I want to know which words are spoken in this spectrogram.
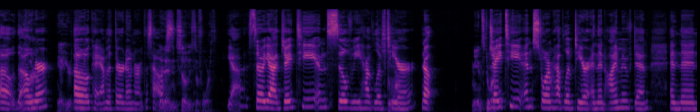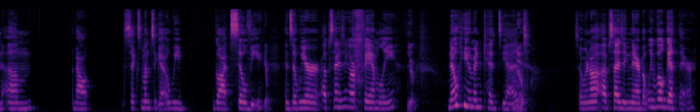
Oh, the You're third. owner. Yeah, you're Oh, third. okay. I'm the third owner of this house. and then Sylvie's the fourth. Yeah. So yeah, JT and Sylvie have lived Storm. here. No, Me and Storm. JT and Storm have lived here, and then I moved in, and then um, about six months ago we got Sylvie. Yep. And so we are upsizing our family. Yep. No human kids yet. Nope. So we're not upsizing there, but we will get there.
